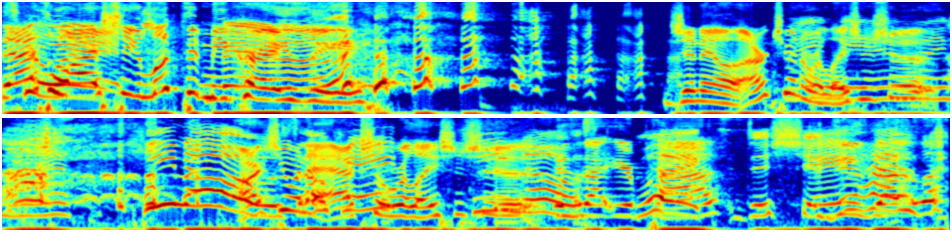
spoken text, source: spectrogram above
That's why she looked at me crazy. Janelle, aren't you in a relationship? He knows. Aren't you in an okay? actual He relationship? knows. Is that your Look, past? Deshae Is that has. like-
